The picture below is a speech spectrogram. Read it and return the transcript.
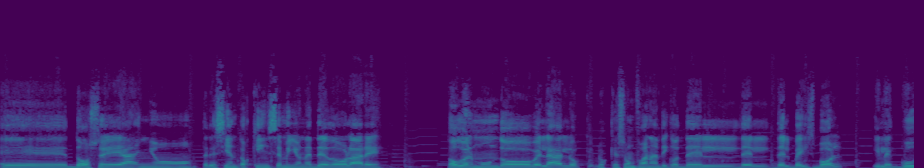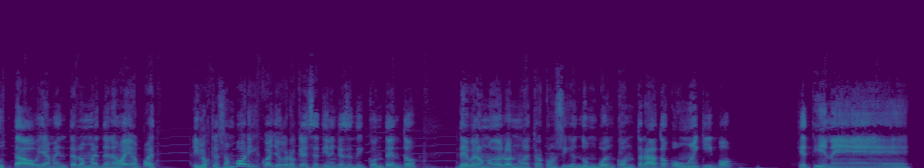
Eh, 12 años, 315 millones de dólares. Todo el mundo, ¿verdad? Los, los que son fanáticos del, del, del béisbol y les gusta, obviamente, los Mets de Nueva York, pues. Y los que son boricuas, yo creo que se tienen que sentir contentos de ver a uno de los nuestros consiguiendo un buen contrato con un equipo que tiene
